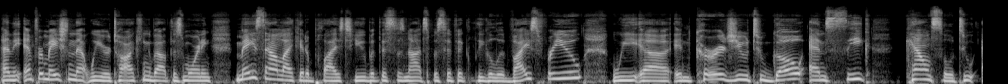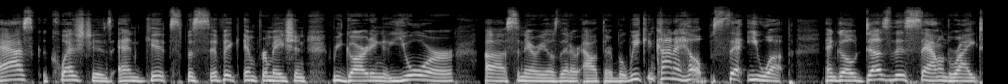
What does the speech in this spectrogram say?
and the information that we are talking about this morning may sound like it applies to you, but this is not specific legal advice for you. We uh, encourage you to go and seek counsel to ask questions and get specific information regarding your uh, scenarios that are out there. But we can kind of help set you up and go, does this sound right?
